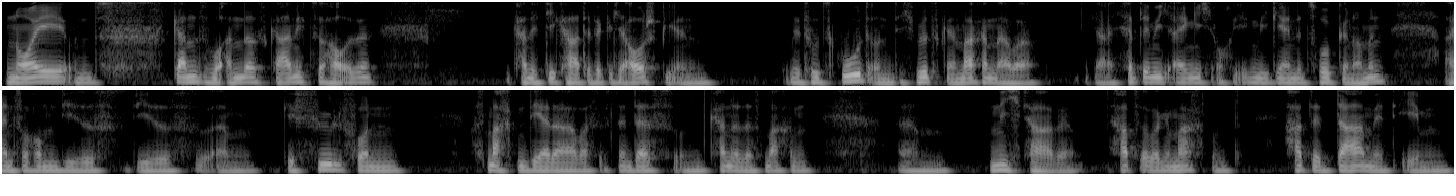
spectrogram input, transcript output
neu und ganz woanders, gar nicht zu Hause. Kann ich die Karte wirklich ausspielen? Mir tut's gut und ich würde es gerne machen, aber ja, ich hätte mich eigentlich auch irgendwie gerne zurückgenommen, einfach um dieses, dieses ähm, Gefühl von, was macht denn der da, was ist denn das und kann er das machen, ähm, nicht habe. Es aber gemacht und hatte damit eben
